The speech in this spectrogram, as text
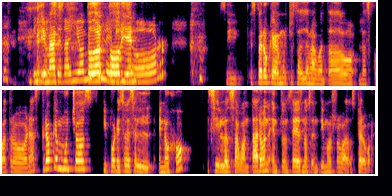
Y, Max, se dañó mi todo, todo bien. Sí, espero que muchos hayan aguantado las cuatro horas. Creo que muchos, y por eso es el enojo, si los aguantaron, entonces nos sentimos robados, pero bueno.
